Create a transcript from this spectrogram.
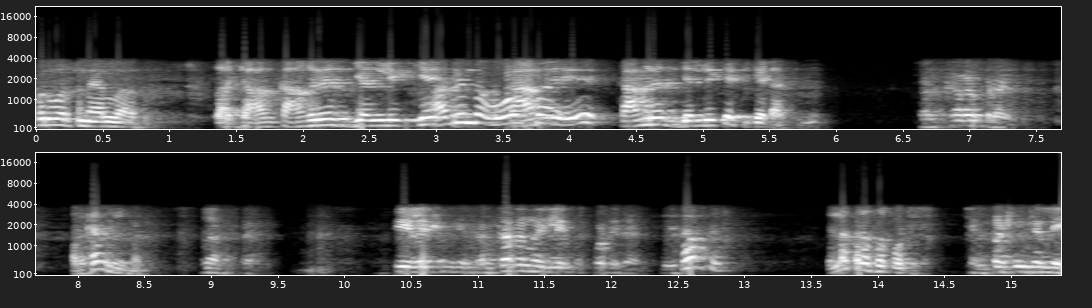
ಪರಿವರ್ತನೆ ಅಲ್ಲ ಅದು. ಕಾಂಗ್ರೆಸ್ ಗೆಲ್ಲಲಿಕ್ಕೆ ಅದರಿಂದ ಹೋಗಿ ಕಾಂಗ್ರೆಸ್- ಗೆಲ್ಲಿಕ್ಕೆ ಗೆಲ್ಲಲಿಕ್ಕೆ ಟಿಕೆಟ್ ಹಾಕ್ತೀನಿ. ಸರ್ಕಾರ ಕೂಡ. ಸರ್ಕಾರ ಇಲ್ಲ ಅಲ್ಲ ಸರ್ ಈ ಎಲೆಕ್ಷನ್ಗೆ ಸರ್ಕಾರನೂ ಇಲ್ಲಿ ಸಪೋರ್ಟ್ ಇದೆ ಎಲ್ಲ ತರ ಸಪೋರ್ಟ್ ಇದೆ. ಚನ್ನಪಟ್ಟಣದಲ್ಲಿ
